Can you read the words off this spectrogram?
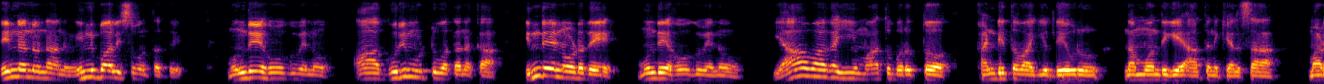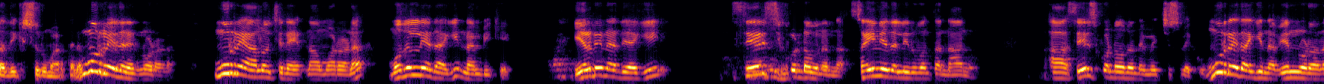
ನಿನ್ನನ್ನು ನಾನು ಹಿಂಬಾಲಿಸುವಂತದ್ದೇ ಮುಂದೆ ಹೋಗುವೆನು, ಆ ಗುರಿ ಮುಟ್ಟುವ ತನಕ ಹಿಂದೆ ನೋಡದೆ ಮುಂದೆ ಹೋಗುವೆನು. ಯಾವಾಗ ಈ ಮಾತು ಬರುತ್ತೋ, ಖಂಡಿತವಾಗಿಯೂ ದೇವರು ನಮ್ಮೊಂದಿಗೆ ಆತನ ಕೆಲಸ ಮಾಡೋದಿಕ್ಕೆ ಶುರು ಮಾಡ್ತಾನೆ. ಮೂರನೇದಕ್ಕೆ ನೋಡೋಣ. ಮೂರನೇ ಆಲೋಚನೆ ನಾವು ಮಾಡೋಣ. ಮೊದಲನೇದಾಗಿ ನಂಬಿಕೆ. ಎರಡನೇದಾಗಿ ಸೇರಿಸಿಕೊಂಡವನನ್ನ, ಸೈನ್ಯದಲ್ಲಿರುವಂತ ನಾನು. ಆ ಸೇರಿಸಿಕೊಂಡವನನ್ನ ಮೆಚ್ಚಿಸಬೇಕು. ಮೂರನೇದಾಗಿ ನಾವೇನ್ ನೋಡೋಣ?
